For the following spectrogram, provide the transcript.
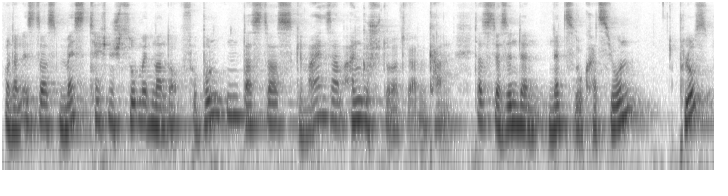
und dann ist das messtechnisch so miteinander verbunden, dass das gemeinsam angesteuert werden kann. Das ist der Sinn der Netzlokation. Plus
